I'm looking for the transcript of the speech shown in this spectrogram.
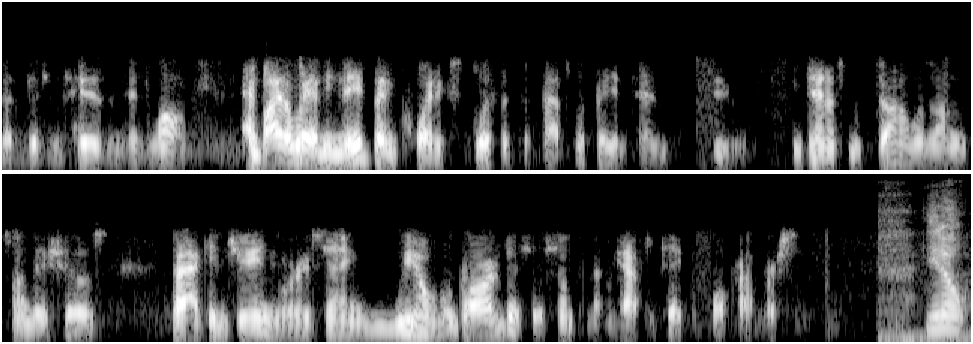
that this is his and his alone. And by the way, I mean they've been quite explicit that that's what they intend to do. Dennis McDonough was on the Sunday shows back in January saying we don't regard this as something that we have to take before Congress. You know,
